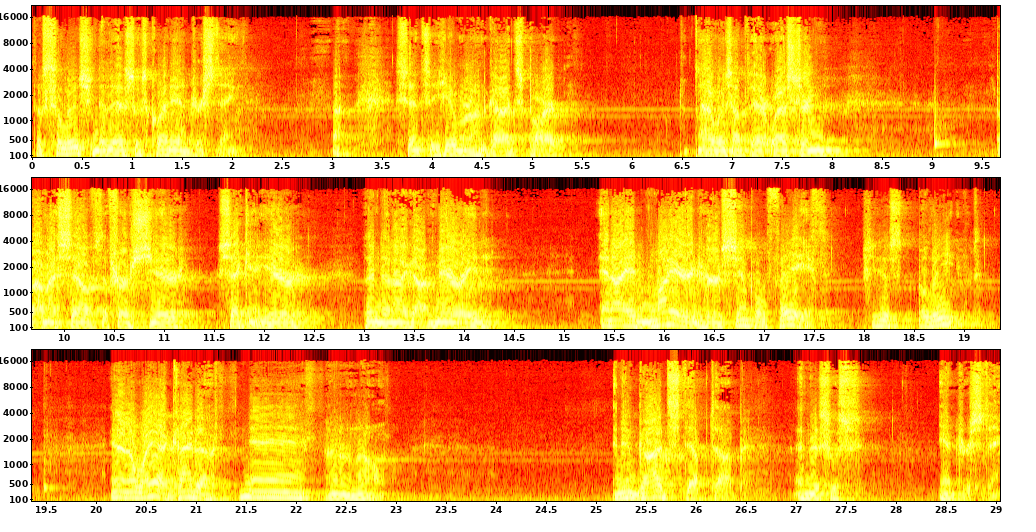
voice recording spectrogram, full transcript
The solution to this was quite interesting. Sense of humor on God's part. I was up there at Western by myself the first year. Second year, Linda and I got married. And I admired her simple faith. She just believed. And in a way, I kind of, nah, I don't know. And then God stepped up. And this was interesting.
